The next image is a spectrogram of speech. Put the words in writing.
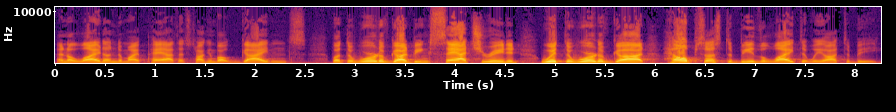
and a light unto my path. That's talking about guidance. But the Word of God, being saturated with the Word of God, helps us to be the light that we ought to be.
